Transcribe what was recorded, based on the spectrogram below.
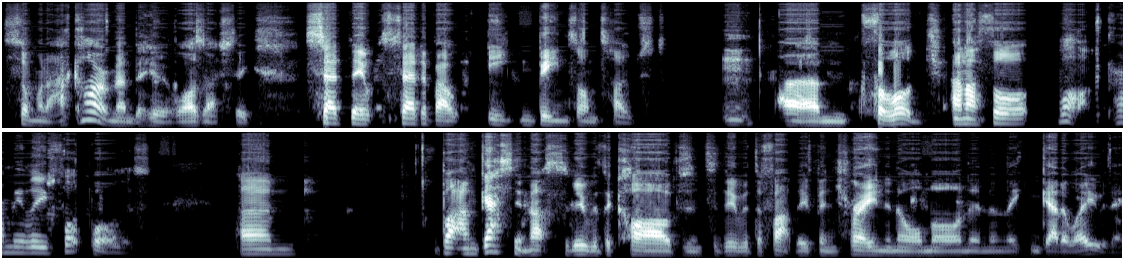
someone I can't remember who it was actually, said they said about eating beans on toast Mm. um, for lunch, and I thought, what Premier League footballers? Um, but I'm guessing that's to do with the carbs and to do with the fact they've been training all morning and they can get away with it.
